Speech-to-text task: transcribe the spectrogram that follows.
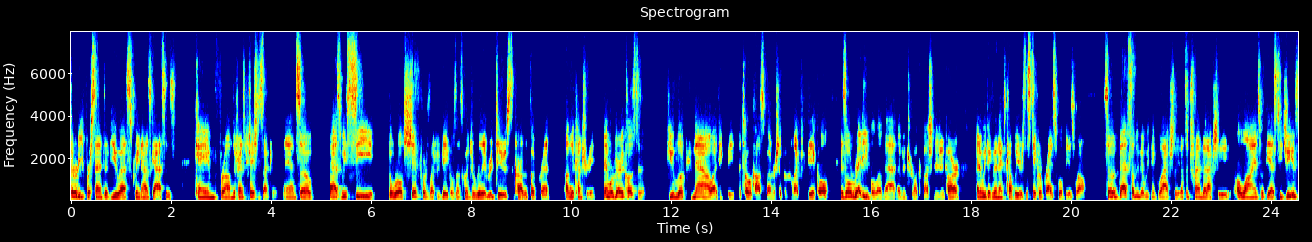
30% of US greenhouse gases came from the transportation sector. And so as we see the world shift towards electric vehicles, that's going to really reduce the carbon footprint of the country. And we're very close to it. If you look now, I think the, the total cost of ownership of an electric vehicle is already below that of internal combustion engine car. And we think in the next couple years, the sticker price will be as well. So that's something that we think will actually, that's a trend that actually aligns with the SDGs,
